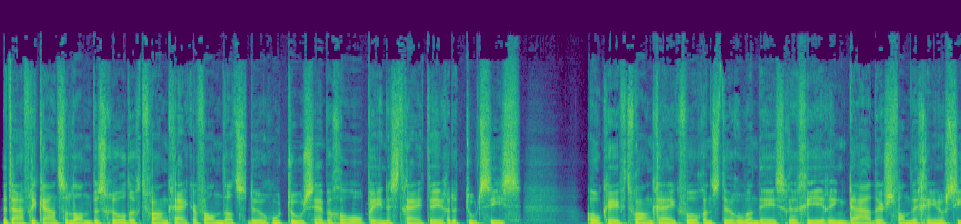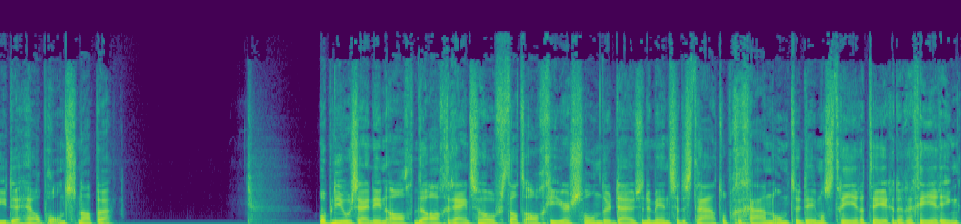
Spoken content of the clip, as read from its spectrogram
Het Afrikaanse land beschuldigt Frankrijk ervan... dat ze de Hutus hebben geholpen in de strijd tegen de Tutsis. Ook heeft Frankrijk volgens de Rwandese regering... daders van de genocide helpen ontsnappen. Opnieuw zijn in de Algerijnse hoofdstad Algiers... honderdduizenden mensen de straat opgegaan... om te demonstreren tegen de regering.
